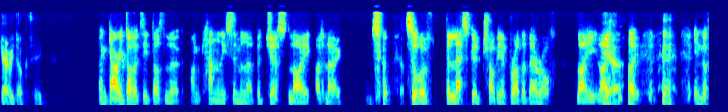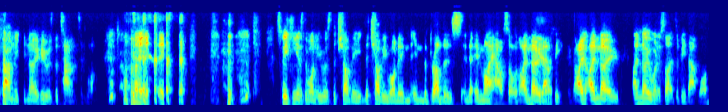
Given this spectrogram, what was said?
Gary Doherty. And Gary Doherty does look uncannily similar, but just like I don't know, so, sort of the less good, chubbier brother thereof. Like, like, Yeah. like in the family, you know who was the talented one. Like, it's- it's- Speaking as the one who was the chubby, the chubby one in, in the brothers in, in my household, I know Yeah. that feeling. I, I know I know what it's like to be that one.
